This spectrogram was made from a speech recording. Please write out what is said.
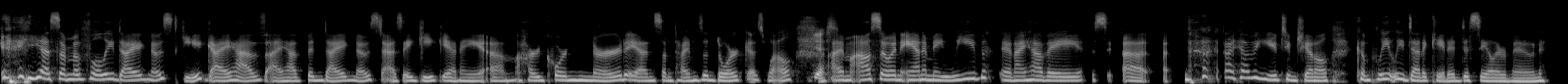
yes, I'm a fully diagnosed geek. I have I have been diagnosed as a geek and a um, hardcore nerd and sometimes a dork as well. Yes, I'm also an anime weeb, and I have a uh, I have a YouTube channel completely dedicated to Sailor Moon.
